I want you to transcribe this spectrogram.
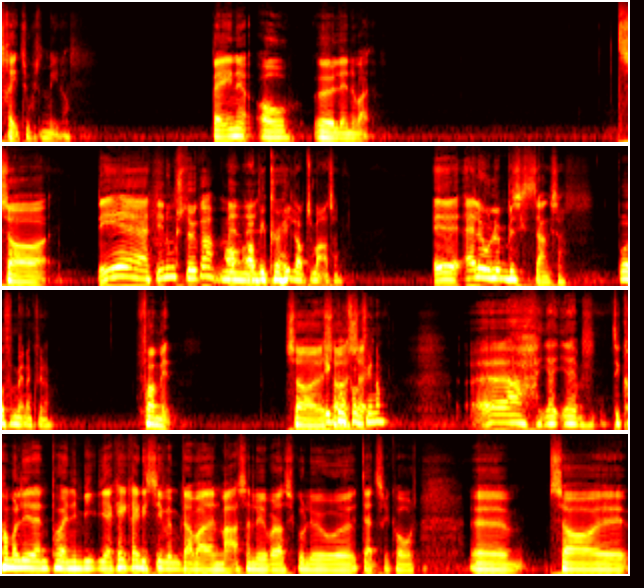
3.000 meter. Bane og øh, landevej. Så det er, det er nogle stykker. Men, og, og vi kører helt op til maraton? Øh, alle olympiske distancer. Både for mænd og kvinder? For mænd. Så, ikke så, noget for så, kvinder? Øh, ja, ja, det kommer lidt an på en Emil. Jeg kan ikke rigtig se, hvem der var en maratonløber, der skulle løbe øh, dansk rekord. Øh, så øh,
